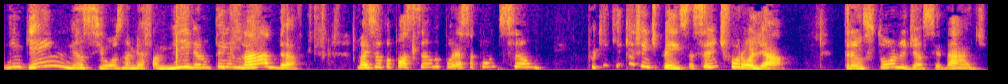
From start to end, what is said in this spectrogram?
ninguém ansioso na minha família, eu não tenho nada. Mas eu estou passando por essa condição. Porque o que, que a gente pensa? Se a gente for olhar transtorno de ansiedade,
